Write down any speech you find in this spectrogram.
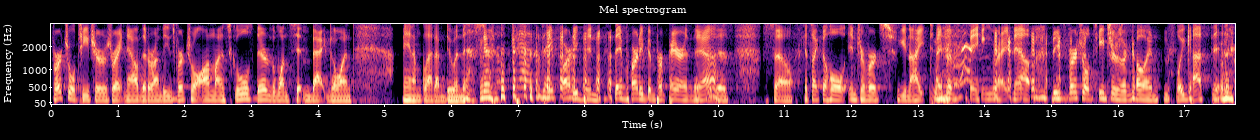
virtual teachers right now that are on these virtual online schools, they're the ones sitting back going, "Man, I'm glad I'm doing this." They've already been they've already been preparing them Yeah. for this. So it's like the whole introverts unite type of thing right now. These virtual teachers are going, "We got this,"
